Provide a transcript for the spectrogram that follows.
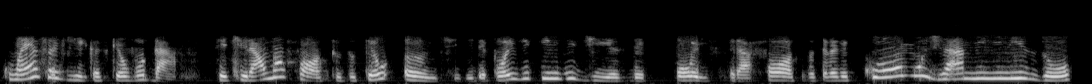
com essas dicas que eu vou dar, você tirar uma foto do teu antes e depois de 15 dias depois tirar a foto, você vai ver como já minimizou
